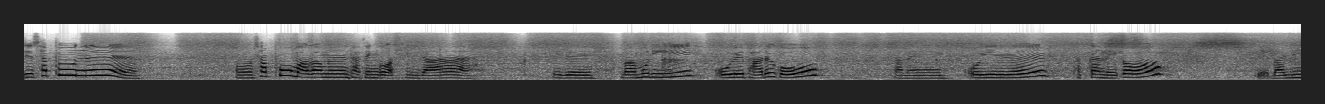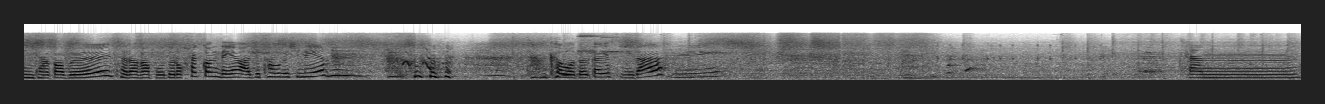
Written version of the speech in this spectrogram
이제 사포는 어, 사포 마감은 다 된 것 같습니다. 이제 마무리 오일 바르고 그 다음에 오일을 닦아내고 이제 말리는 작업을 들어가 보도록 할 건데요. 아직 하고 계시네요? 잠깐 보도록 하겠습니다. 네. 짠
